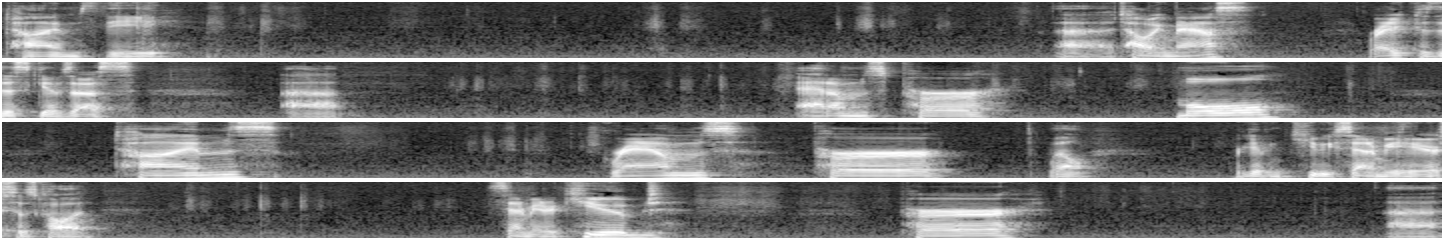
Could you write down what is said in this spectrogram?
times the uh, atomic mass, right? Because this gives us uh, atoms per mole times grams per, well, we're given cubic centimeter here, so let's call it centimeter cubed per uh,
